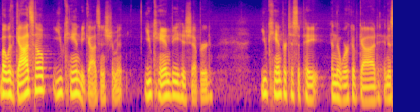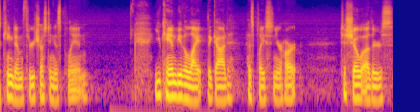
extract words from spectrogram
But with God's help, you can be God's instrument. You can be his shepherd. You can participate in the work of God and his kingdom through trusting his plan. You can be the light that God has placed in your heart to show others,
